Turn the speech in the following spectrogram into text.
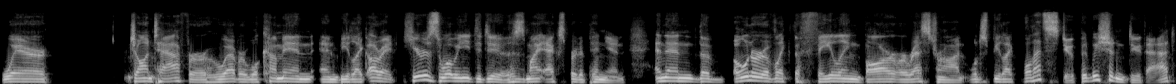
where John Taffer or whoever will come in and be like, all right, here's what we need to do. This is my expert opinion. And then the owner of like the failing bar or restaurant will just be like, well, that's stupid. We shouldn't do that.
